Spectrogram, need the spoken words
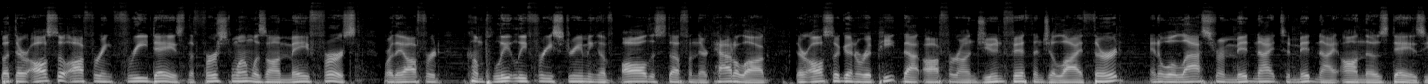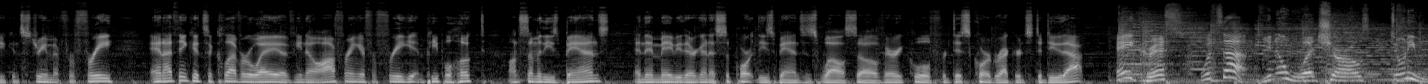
but they're also offering free days. The first one was on May 1st, where they offered completely free streaming of all the stuff in their catalog. They're also going to repeat that offer on June 5th and July 3rd, and it will last from midnight to midnight on those days. You can stream it for free and I think it's a clever way of, you know, offering it for free, getting people hooked on some of these bands, and then maybe they're going to support these bands as well. So very cool for Dischord Records to do that. Hey, Chris, what's up? You know what, Charles? Don't even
